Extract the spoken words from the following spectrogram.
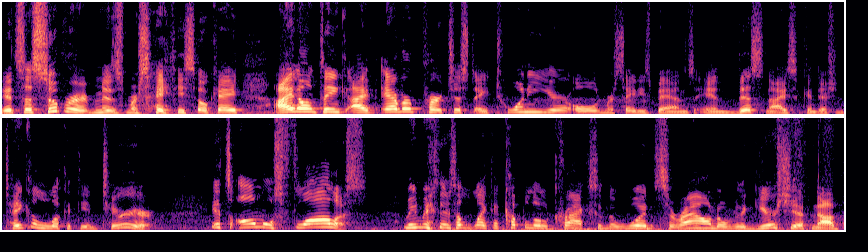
It's a super Ms. Mercedes, okay? I don't think I've ever purchased a 20 year old Mercedes Benz in this nice a condition. Take a look at the interior. It's almost flawless. I mean, there's a, like a couple little cracks in the wood surround over the gear shift knob.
